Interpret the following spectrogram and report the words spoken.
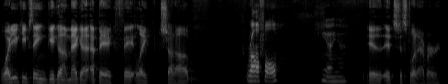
Why do you keep saying giga, mega, epic, fa- like shut up? Rawful. Yeah yeah. It, it's just whatever.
